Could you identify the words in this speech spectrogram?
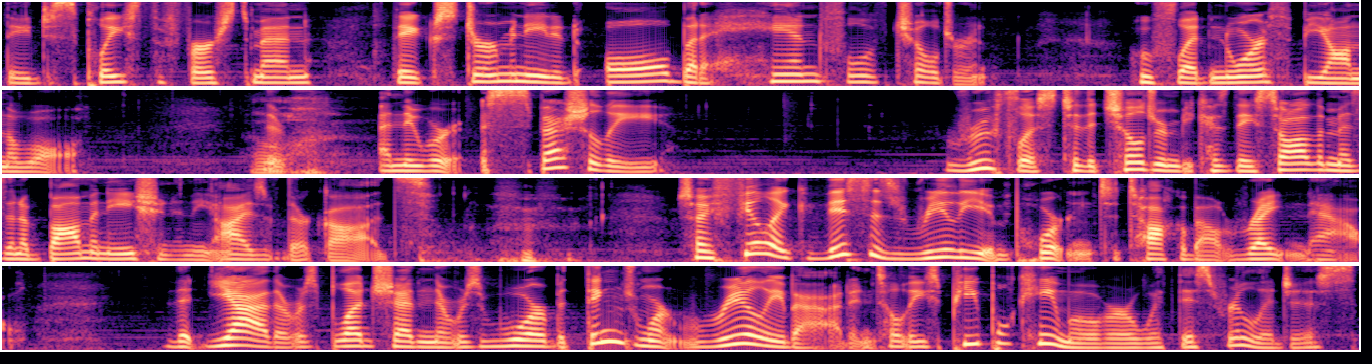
They displaced the first men. They exterminated all but a handful of children who fled north beyond the wall. They're- And they were especially ruthless to the children because they saw them as an abomination in the eyes of their gods. so I feel like this is really important to talk about right now. That, yeah, there was bloodshed and there was war, but things weren't really bad until these people came over with this religious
